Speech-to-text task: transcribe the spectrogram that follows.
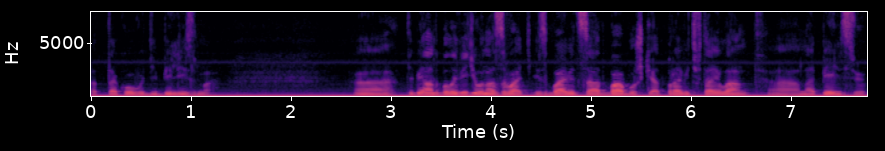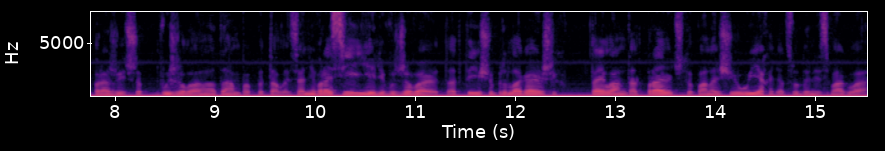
от такого дебилизма. А, тебе надо было видео назвать «Избавиться от бабушки», отправить в Таиланд а, на пенсию прожить, чтобы выжила она там попыталась. Они в России еле выживают, а ты еще предлагаешь их в Таиланд отправить, чтобы она еще и уехать отсюда не смогла.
